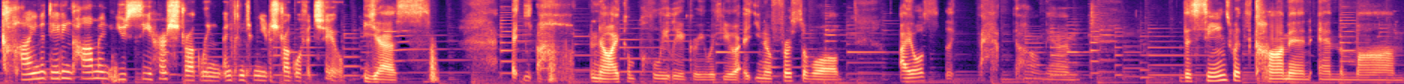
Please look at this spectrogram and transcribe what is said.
kind of dating Common, you see her struggling and continue to struggle with it too. Yes. Uh, No, I completely agree with you. Uh, You know, first of all, I also like, oh man, the scenes with Common and the mom.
